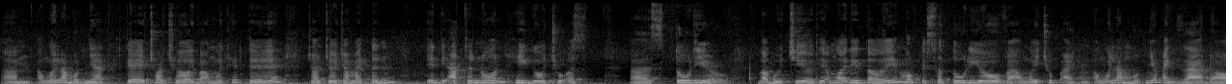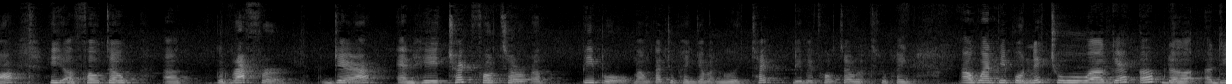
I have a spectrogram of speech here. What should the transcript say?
Um, ông ấy là một nhà thiết kế trò chơi và ông ấy thiết kế trò chơi cho máy tính. In the afternoon, he go to a, a studio. Và buổi chiều thì ông ấy đi tới một cái studio và ông ấy chụp ảnh. Ông ấy là một nhiếp ảnh gia ở đó. He a photographer there and he take photo of people. Và ông ta chụp hình cho mọi người. Take đi với photo là chụp hình. Uh, when people need to uh, get up the uh, the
